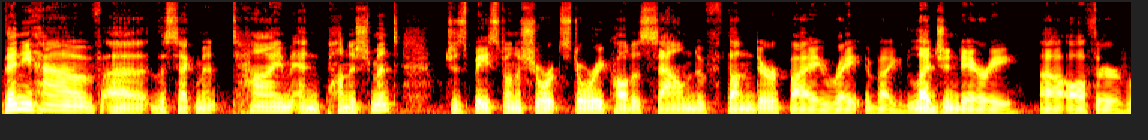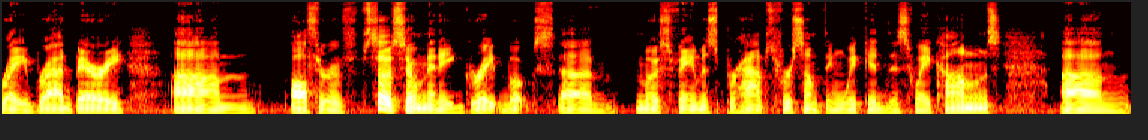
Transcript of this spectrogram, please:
Then you have uh, the segment Time and Punishment, which is based on a short story called A Sound of Thunder by Ray, by legendary uh, author Ray Bradbury. Um, author of so so many great books. Um, most famous, perhaps, for Something Wicked This Way Comes, um,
